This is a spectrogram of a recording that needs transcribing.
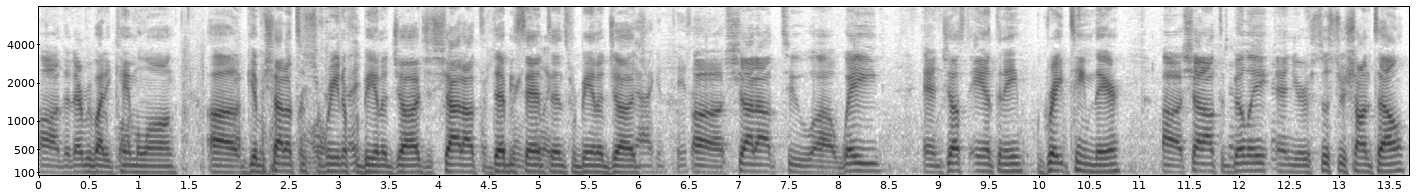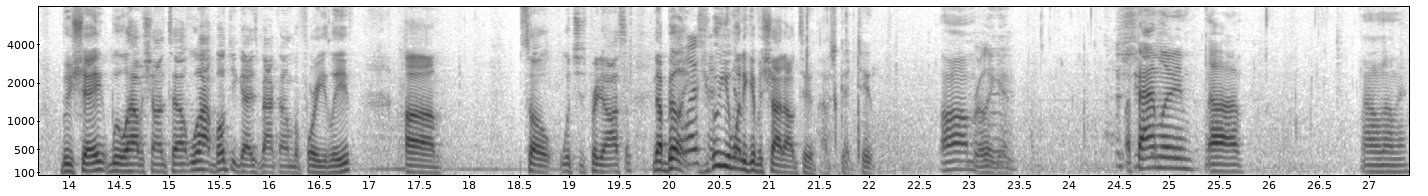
uh, that everybody came along. Uh, give a shout out to Serena for being a judge. A shout out to Debbie Spring. Santens for being a judge. Yeah, I can taste it. Uh, shout out to uh, Wade and Just Anthony, great team there. Uh, shout out to Billy and your sister Chantel Boucher. We will have Chantel. We'll have both you guys back on before you leave. Um, so, which is pretty awesome. Now, Billy, Delicious. who you want to give a shout out to? That was good too. Um, Really good. my family. Uh, I don't know, man.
